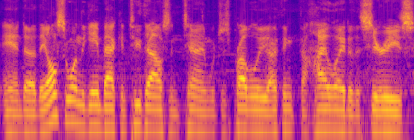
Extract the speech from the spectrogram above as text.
and uh, they also won the game back in 2010, which is probably I think the highlight of the series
